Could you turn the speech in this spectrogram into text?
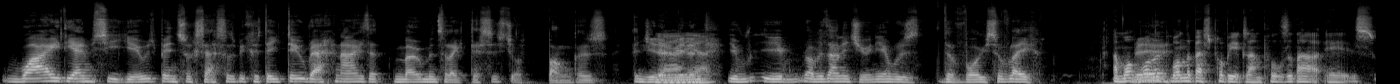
why the MCU has been successful is because they do recognise that moments are like this is just bonkers, and you know what I mean. yeah. And you, you, Robert Downey Jr. was the voice of like And one, one, of, one of the best probably examples of that is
